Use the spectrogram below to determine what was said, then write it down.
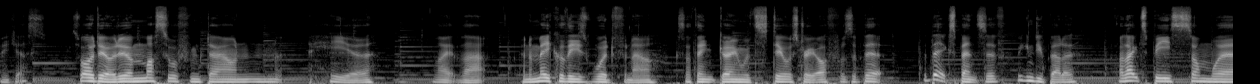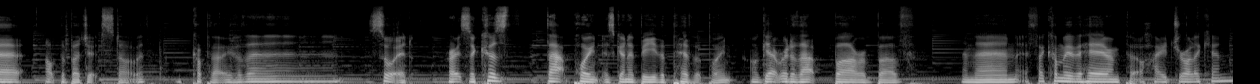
I guess. So I'll do, I'll do a muscle from down here, like that. I'm gonna make all these wood for now, because I think going with steel straight off was a bit, a bit expensive. We can do better. I like to be somewhere up the budget to start with. Copy that over there. Sorted. Right, so because that point is going to be the pivot point, I'll get rid of that bar above. And then if I come over here and put a hydraulic in,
